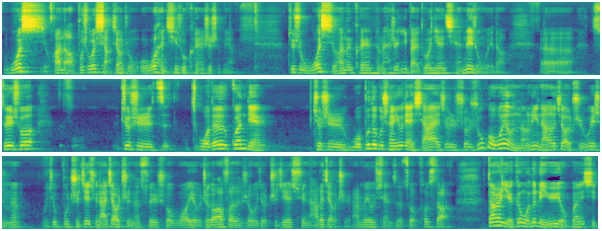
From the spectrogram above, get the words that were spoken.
我喜欢的啊，不是我想象中，我我很清楚科研是什么样，就是我喜欢的科研可能还是一百多年前那种味道。呃，所以说，就是自我的观点就是我不得不承认有点狭隘，就是说，如果我有能力拿到教职，为什么我就不直接去拿教职呢？所以说我有这个 offer 的时候，我就直接去拿了教职，而没有选择做 postdoc。当然也跟我的领域有关系。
